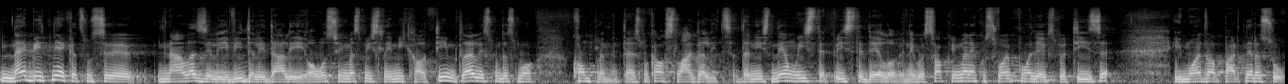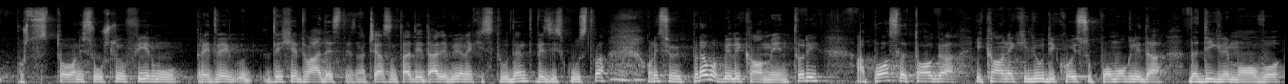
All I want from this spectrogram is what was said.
najbitnije je kad smo se nalazili i videli da li ovo sve ima smisla i mi kao tim, gledali smo da smo komplementarni, da smo kao slagalica, da nis, nemamo iste, iste delove, nego svako ima neko svoje polje ekspertize i moja dva partnera su, pošto to, oni su ušli u firmu pre dve, 2020. Znači ja sam tada i dalje bio neki student bez iskustva. Oni su mi prvo bili kao mentori, a posle toga i kao neki ljudi koji su pomogli da, da dignemo ovo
